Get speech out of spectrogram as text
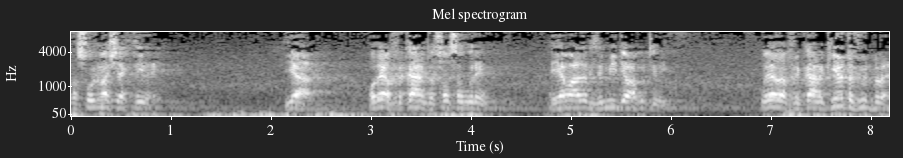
rasuulnimo sheegtayba ya oday soo sawireen ayaa ma arkaysa media wadaad afrikaana kiina dafirbaba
